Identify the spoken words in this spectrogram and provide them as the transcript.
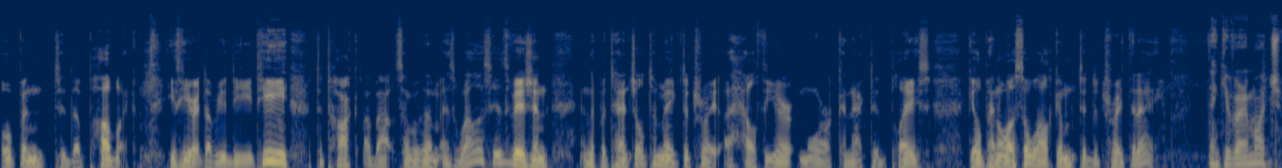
open to the public. He's here at WDET to talk about some of them as well as his vision and the potential to make Detroit a healthier, more connected place. Gil Penalosa, welcome to Detroit today. Thank you very much.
